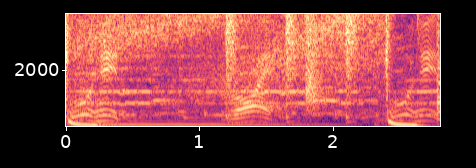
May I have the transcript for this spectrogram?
Go ahead. Roy. Go ahead.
